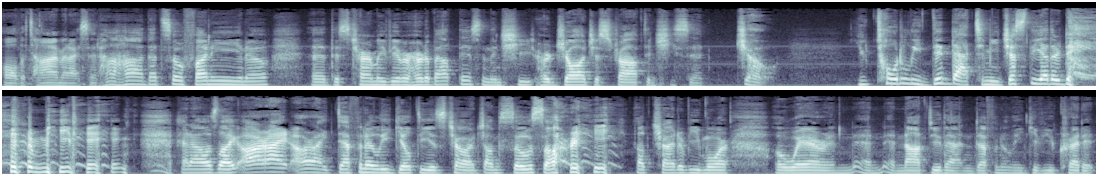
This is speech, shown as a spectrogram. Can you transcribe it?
all the time. And I said, haha, that's so funny, you know, uh, this term, have you ever heard about this? And then she, her jaw just dropped and she said, Joe, you totally did that to me just the other day in a meeting. And I was like, all right, all right, definitely guilty as charged. I'm so sorry. I'll try to be more aware and, and, and not do that and definitely give you credit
